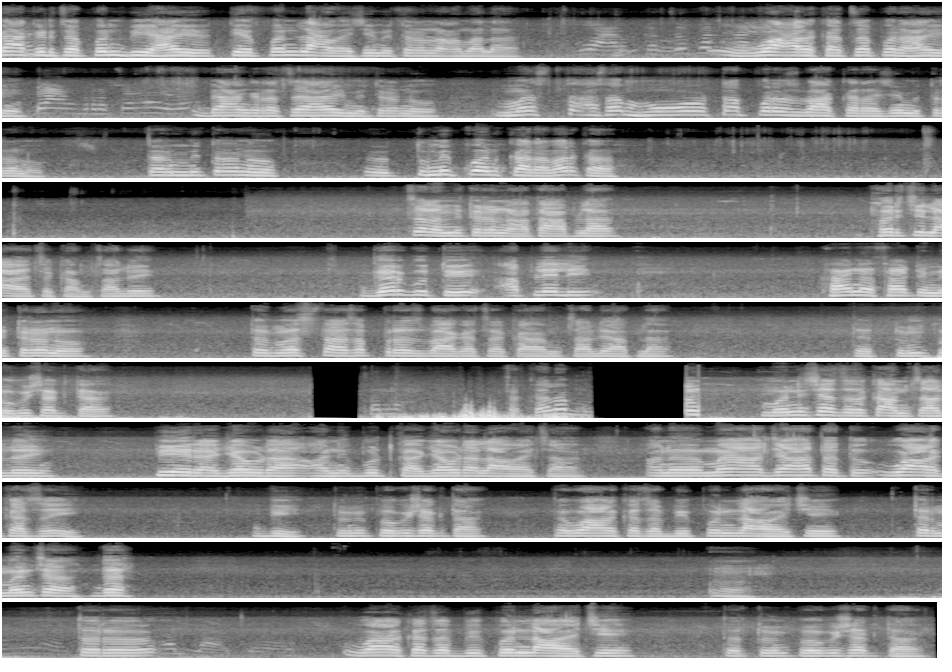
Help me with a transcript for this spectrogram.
काकडीचा पण बी आहे ते पण लावायचे मित्रांनो आम्हाला. वाळकाचं पण आहे. वाळकाचा पण आहे. डांगराचं आहे मित्रांनो. मस्त असा मोठा परस बाग करायचा मित्रांनो. तर मित्रांनो तुम्ही पण करा बरं का. चला मित्रांनो आता आपला फरची लावायचं काम चालू आहे. घरगुती आपल्याला खाण्यासाठी मित्रांनो तर मस्त असा प्रस बागाचं काम चालू आहे आपला. तर तुम्ही बघू शकता. तर करा मनीषाचं काम चालू आहे. पेरा घेवडा आणि बुटका घेवडा लावायचा. आणि माझ्या हातात वाळकाचं आहे. बी तुम्ही बघू शकता. तर वाळकाचा बी पण लावायचे. तर मनीषा धर. तर वाळकाचा बी पण लावायचे. तर तुम्ही बघू शकता.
